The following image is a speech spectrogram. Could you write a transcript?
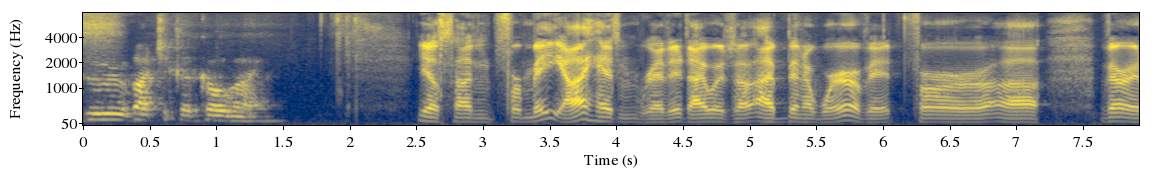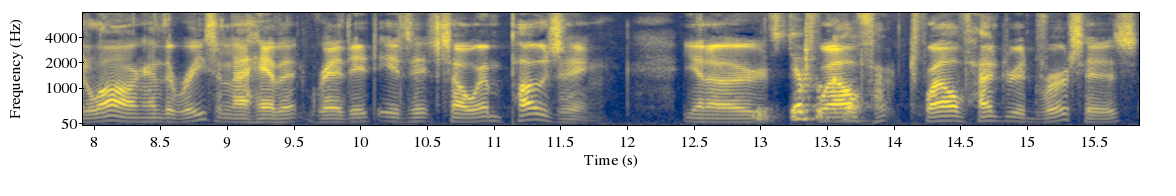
Guru Vachaka Kovai. Yes, and for me, I hadn't read it. I was uh, I've been aware of it for uh, very long, and the reason I haven't read it is it's so imposing. You know, It's difficult. 12, 1200 verses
